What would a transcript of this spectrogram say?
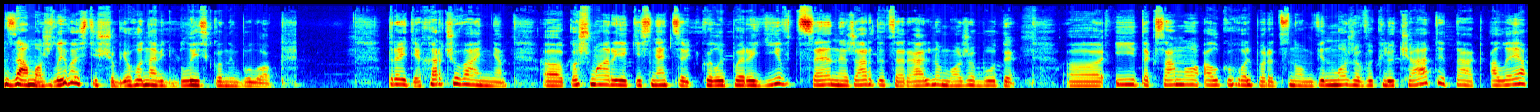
за можливості, щоб його навіть близько не було. Третє харчування. Е, Кошмари, які сняться, коли переїв, це не жарти, це реально може бути. Е, І так само алкоголь перед сном він може виключати так, але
